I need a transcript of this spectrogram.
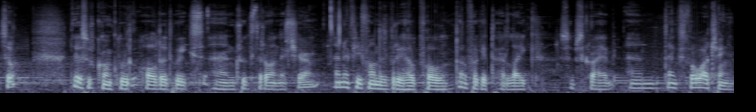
So this would conclude all the tweaks and tricks that I want to share. And if you found this video helpful don't forget to like subscribe and thanks for watching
